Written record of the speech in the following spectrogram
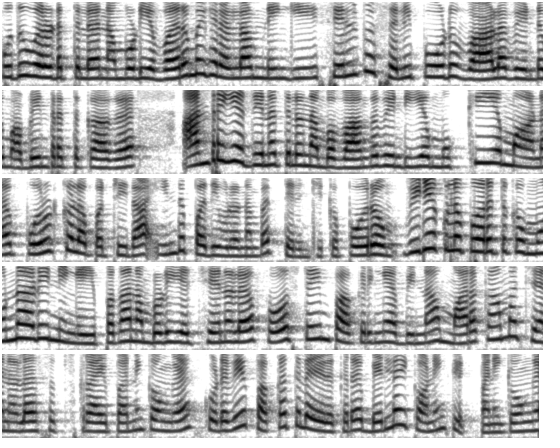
புது வருடத்தில் நம்முடைய வறுமைகள் எல்லாம் நீங்கி செல்வ செழிப்போடு வாழ வேண்டும் அப்படின்றதுக்காக அன்றைய தினத்தில் நம்ம வாங்க வேண்டிய முக்கியமான பொருட்களை பற்றி தான் இந்த பதிவில் நம்ம தெரிஞ்சுக்க போகிறோம் வீடியோக்குள்ளே போகிறதுக்கு முன்னாடி நீங்கள் இப்போ தான் நம்மளுடைய சேனலை ஃபர்ஸ்ட் டைம் பார்க்குறீங்க அப்படின்னா மறக்காமல் சேனலை சப்ஸ்கிரைப் பண்ணிக்கோங்க. கூடவே பக்கத்தில் இருக்கிற பெல் ஐக்கானையும் கிளிக் பண்ணிக்கோங்க.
